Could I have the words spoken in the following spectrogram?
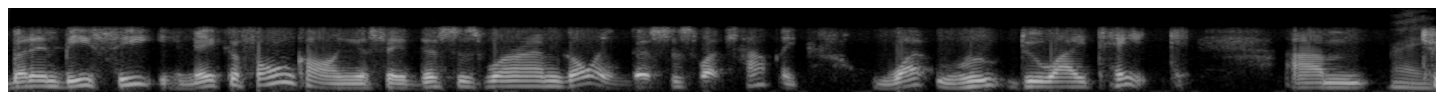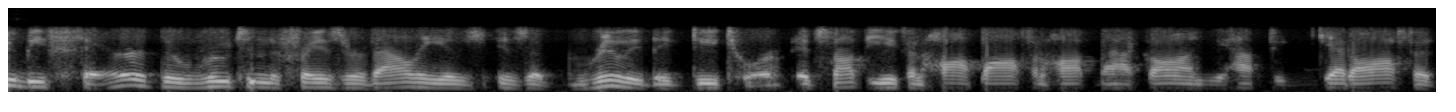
But in BC, you make a phone call and you say, this is where I'm going. This is what's happening. What route do I take? Um, right. To be fair, the route in the Fraser Valley is is a really big detour. It's not that you can hop off and hop back on. You have to get off at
